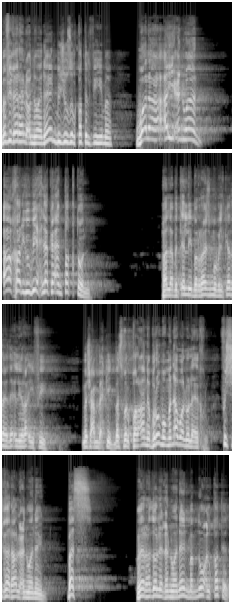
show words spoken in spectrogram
ما في غير هالعنوانين بيجوز القتل فيهما. ولا أي عنوان آخر يبيح لك أن تقتل. هلأ بتقلي بالرجم وبالكذا هذا اللي رايي فيه. مش عم بحكيك بس بالقرآن برومه من اوله لاخره فيش غير هالعنوانين. بس غير هذول العنوانين ممنوع القتل.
